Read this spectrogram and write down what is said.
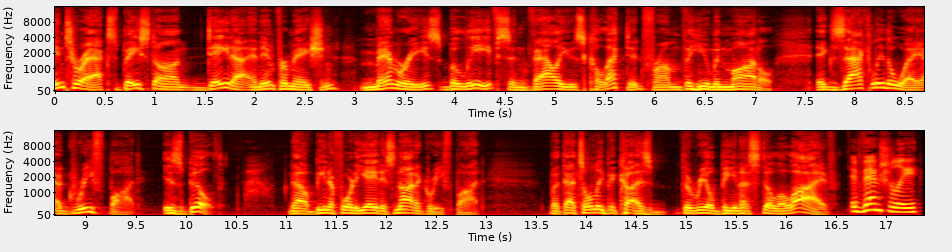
interacts based on data and information, memories, beliefs, and values collected from the human model, exactly the way a grief bot is built. Wow. Now, Bina 48 is not a grief bot, but that's only because the real Bina is still alive. Eventually,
